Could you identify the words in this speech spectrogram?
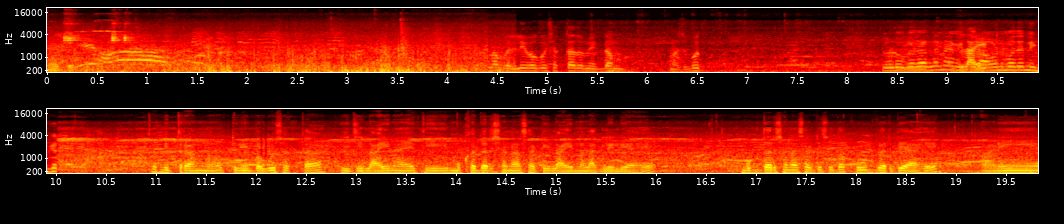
मिळते. गल्ली बघू शकता तुम्ही एकदम मजबूत. तर मित्रांनो तुम्ही बघू शकता ही जी लाईन आहे ती मुखदर्शनासाठी लाईन लागलेली आहे. मुखदर्शनासाठी सुद्धा खूप गर्दी आहे. आणि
